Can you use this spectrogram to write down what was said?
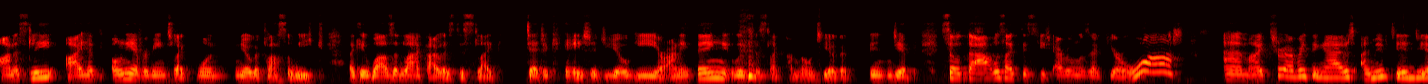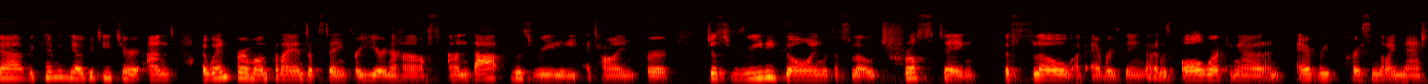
honestly, I had only ever been to like one yoga class a week. Like it wasn't like I was this like dedicated yogi or anything. It was just like, I'm going to yoga in India. So that was like this huge, everyone was like, you're what? Um, I threw everything out. I moved to India, became a yoga teacher, and I went for a month and I ended up staying for a year and a half. And that was really a time for just really going with the flow, trusting the flow of everything that it was all working out and every person that I met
